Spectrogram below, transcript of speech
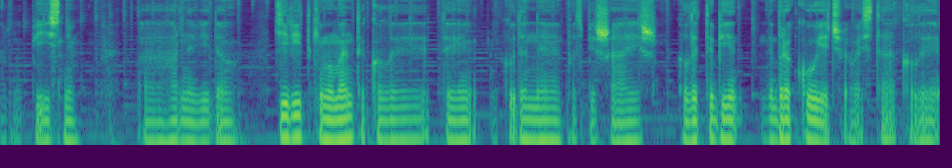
гарну пісню, гарне відео. Ті рідкі моменти, коли ти нікуди не поспішаєш, коли тобі не бракує чогось, та коли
